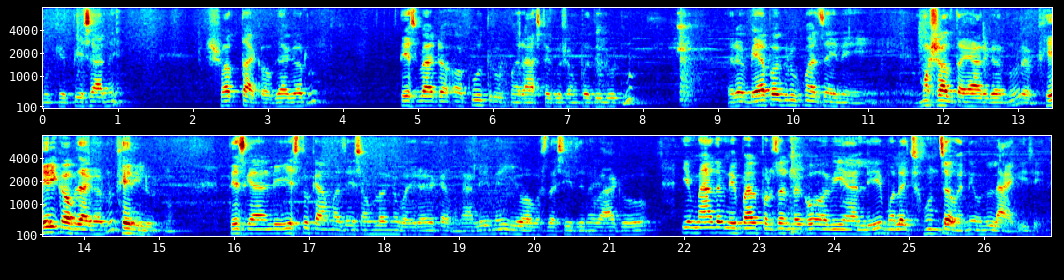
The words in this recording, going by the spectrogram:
मुख्य पेसा नै सत्ता कब्जा गर्नु। त्यसबाट अकुत रूपमा राष्ट्रको सम्पत्ति लुट्नु र व्यापक रूपमा चाहिँ नि मसल तयार गर्नु र फेरि कब्जा गर्नु फेरि लुट्नु। त्यस कारणले यस्तो काममा चाहिँ संलग्न भइरहेका हुनाले नै यो अवस्था सिर्जना भएको हो। यो माधव नेपाल प्रचण्डको अभियानले मलाई छुन्छ भन्ने उनलाई लागेकै छैन।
